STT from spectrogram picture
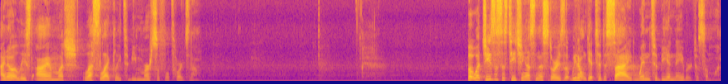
I know at least I am much less likely to be merciful towards them. But what Jesus is teaching us in this story is that we don't get to decide when to be a neighbor to someone.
